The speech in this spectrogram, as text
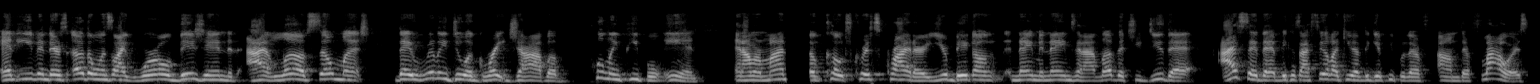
And even there's other ones like World Vision that I love so much. They really do a great job of pulling people in. And I'm reminded of Coach Chris Kreider. You're big on naming names, and I love that you do that. I say that because I feel like you have to give people their um, their flowers.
